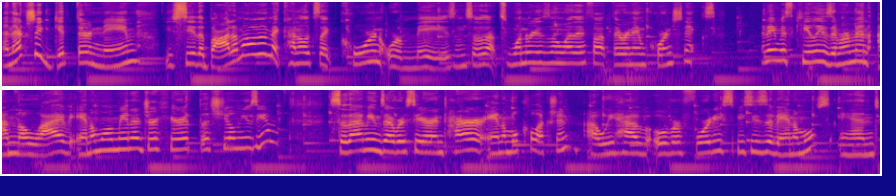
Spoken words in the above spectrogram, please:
and they actually get their name. You see the bottom of them, it kind of looks like corn or maize. And so that's one reason why they thought they were named corn snakes. My name is Keely Zimmerman. I'm the live animal manager here at the Schiele Museum. So that means I oversee our entire animal collection. Uh, we have over 40 species of animals and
